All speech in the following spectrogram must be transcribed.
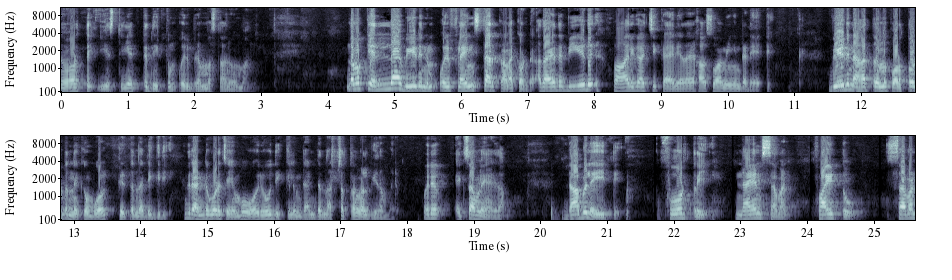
north east എട്ട് ദിക്കും ഒരു ബ്രഹ്മസ്ഥാനവും വന്നു. നമുക്ക് എല്ലാ വീടിനും ഒരു ഫ്ലൈങ് സ്റ്റാർ കണക്കുണ്ട്. അതായത് വീട് പാലുകാച്ചി കയറി അതായത് ഹൗസ് വാമിങ്ങിന്റെ ഡേറ്റ്. വീടിനകത്ത് നിന്ന് പുറത്തോട്ട് നിൽക്കുമ്പോൾ കിട്ടുന്ന ഡിഗ്രി. ഇത് രണ്ടും കൂടെ ചെയ്യുമ്പോൾ ഓരോ ദിക്കിലും രണ്ട് നക്ഷത്രങ്ങൾ വീതം വരും. ഒരു എക്സാമ്പിൾ ഞാൻ എഴുതാം. Double eight four three nine seven five two seven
